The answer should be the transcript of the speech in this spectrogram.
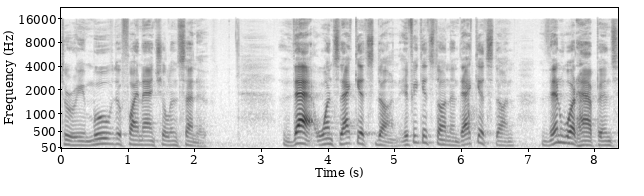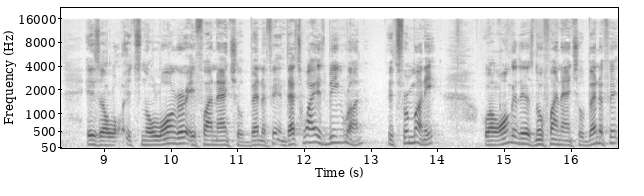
to remove the financial incentive. That, once that gets done, if it gets done and that gets done, then what happens is a, it's no longer a financial benefit, and that's why it's being run. It's for money. Well, longer there's no financial benefit,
